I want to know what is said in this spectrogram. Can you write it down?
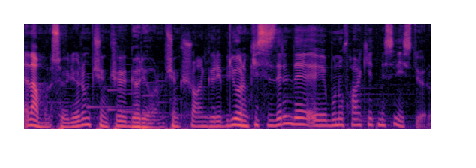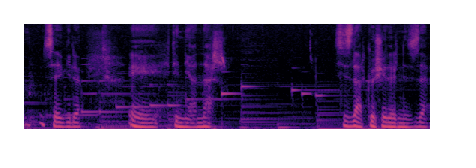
Neden bunu söylüyorum? Çünkü görüyorum. Çünkü şu an görebiliyorum ki sizlerin de e, bunu fark etmesini istiyorum sevgili e, dinleyenler. Sizler köşelerinizde.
